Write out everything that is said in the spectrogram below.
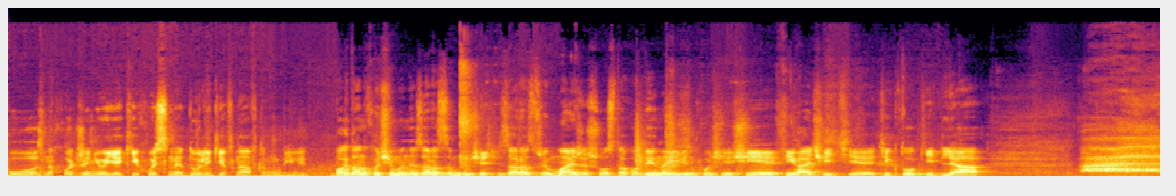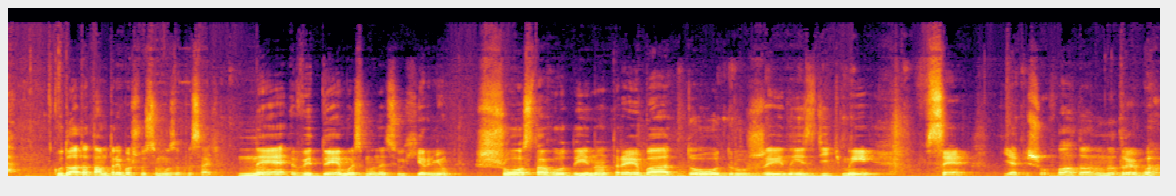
по знаходженню якихось недоліків на автомобілі. Богдан хоче мене зараз замучити. Зараз вже майже шоста година, і він хоче ще фігачить е, тіктоки для. Куда-то там треба щось йому записати. Не ведемось ми на цю херню. Шоста година треба до дружини з дітьми. Все, я пішов. Богдану не треба.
